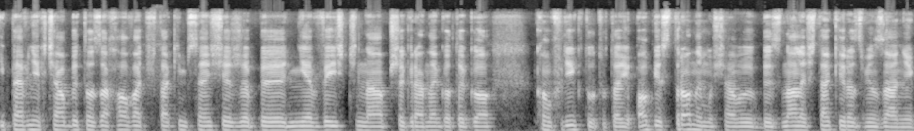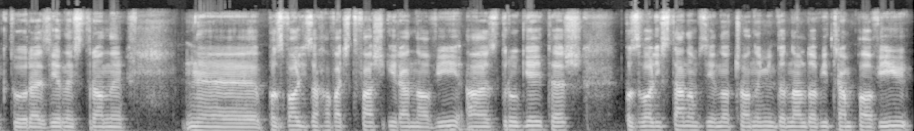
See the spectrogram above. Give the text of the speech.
i pewnie chciałby to zachować w takim sensie, żeby nie wyjść na przegranego tego konfliktu. Tutaj obie strony musiałyby znaleźć takie rozwiązanie, które z jednej strony e, pozwoli zachować twarz Iranowi, a z drugiej też pozwoli Stanom Zjednoczonym i Donaldowi Trumpowi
